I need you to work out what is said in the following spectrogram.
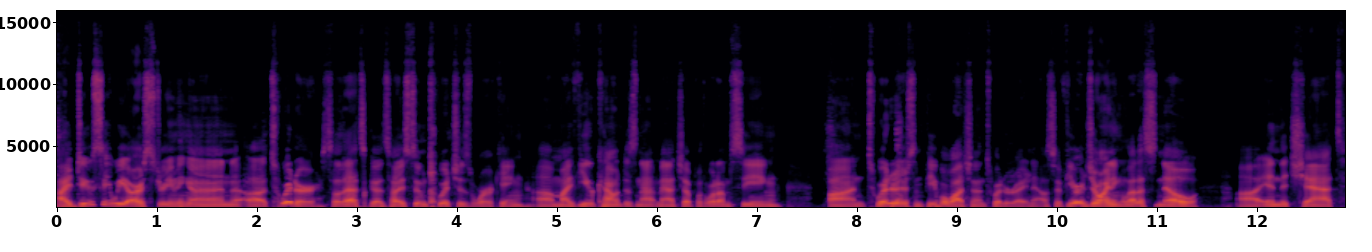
I do see we are streaming on uh, Twitter, so that's good. So I assume Twitch is working. Um, my view count does not match up with what I'm seeing on Twitter. There's some people watching on Twitter right now. So if you're joining, let us know uh, in the chat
